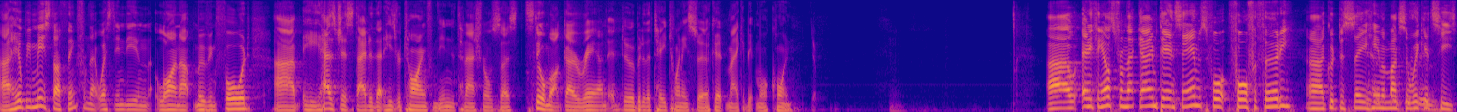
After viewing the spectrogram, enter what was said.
Uh, he'll be missed, I think, from that West Indian lineup moving forward. Uh, he has just stated that he's retiring from the international, so still might go around and do a bit of the T20 circuit, make a bit more coin. Uh, anything else from that game? Dan Sams four, four for thirty. Uh, good to see yeah, him amongst the wickets. He's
